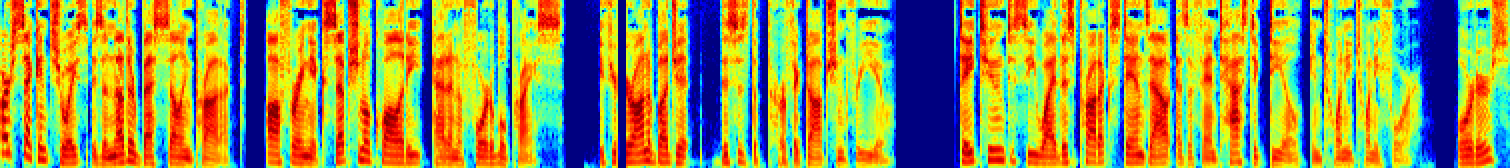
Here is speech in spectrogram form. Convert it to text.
Our second choice is another best selling product, offering exceptional quality at an affordable price. If you're on a budget, this is the perfect option for you. Stay tuned to see why this product stands out as a fantastic deal in 2024. Orders,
